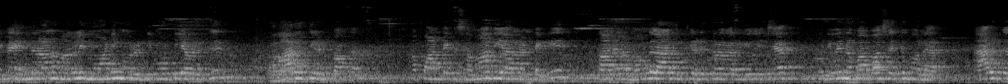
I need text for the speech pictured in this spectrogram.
ஏன்னா எந்த நாளும் ஏர்லி மார்னிங் ஒரு டிவோட்டி அவருக்கு ஆரத்தி எடுப்பாங்க. அப்போ அன்றைக்கு சமாதி ஆன அன்றைக்கு காலையில் மங்கள ஆரத்தி எடுக்கிறவர் யோசிச்சார். இனிமேல் நான் பாபா செத்து போனார். யாருக்கு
